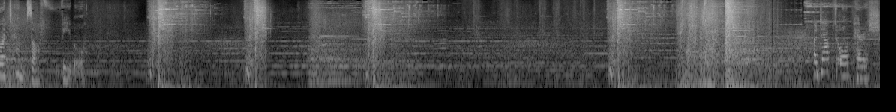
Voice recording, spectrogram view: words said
Your attempts are feeble. Adapt or perish.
